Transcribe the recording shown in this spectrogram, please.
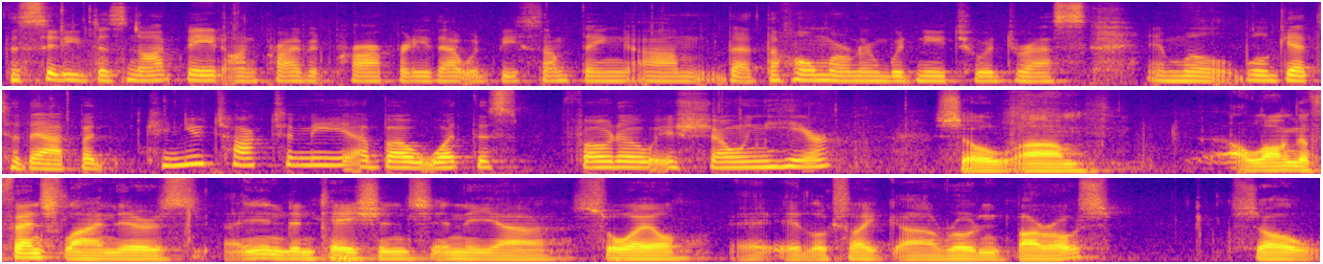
The city does not bait on private property. That would be something um, that the homeowner would need to address, and we'll, we'll get to that. But can you talk to me about what this photo is showing here? So um, along the fence line, there's indentations in the uh, soil. It it looks like uh, rodent burrows. So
